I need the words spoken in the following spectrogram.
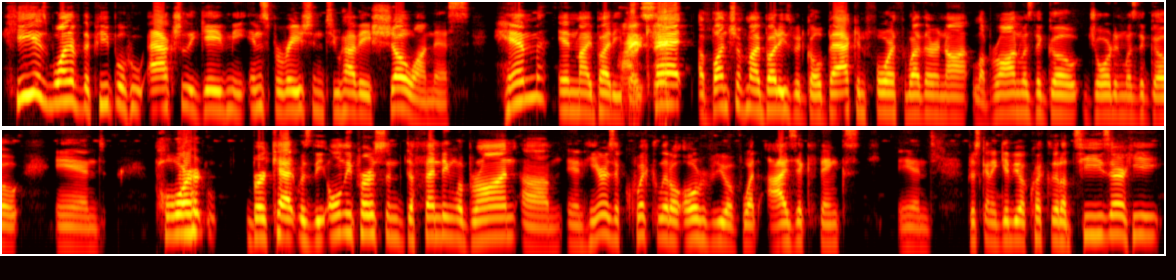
He is one of the people who actually gave me inspiration to have a show on this. Him and my buddy Burkett, a bunch of my buddies would go back and forth whether or not LeBron was the GOAT, Jordan was the GOAT, and poor Burkett was the only person defending LeBron. Um, and here's a quick little overview of what Isaac thinks. And I'm just going to give you a quick little teaser. He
